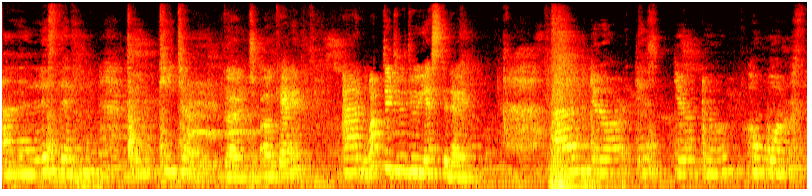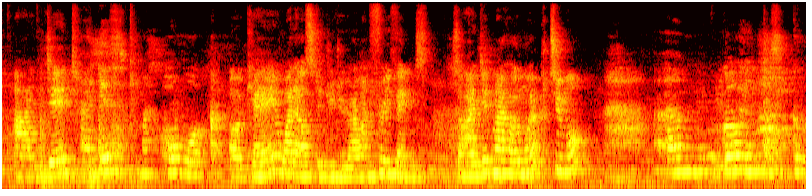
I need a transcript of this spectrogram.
And listen to teacher. Good, okay. And what did you do yesterday? And do this. You do homework. I did. I did my homework. Okay, what else did you do? I want three things. So I did my homework. Two more? I'm going to school.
